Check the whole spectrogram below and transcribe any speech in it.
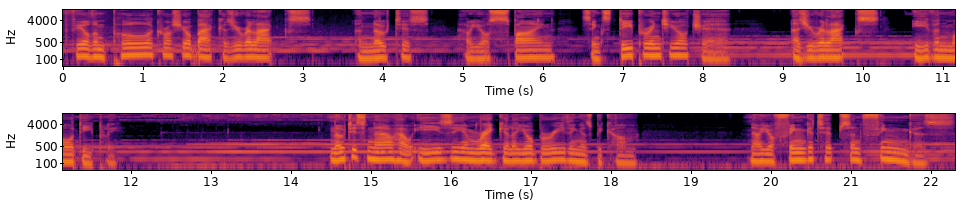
feel them pull across your back as you relax, and notice how your spine sinks deeper into your chair as you relax even more deeply. Notice now how easy and regular your breathing has become. Now your fingertips and fingers,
